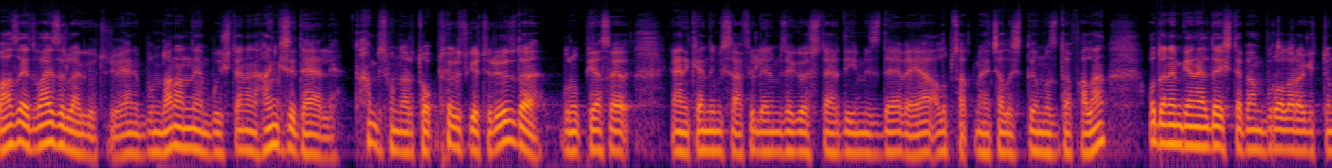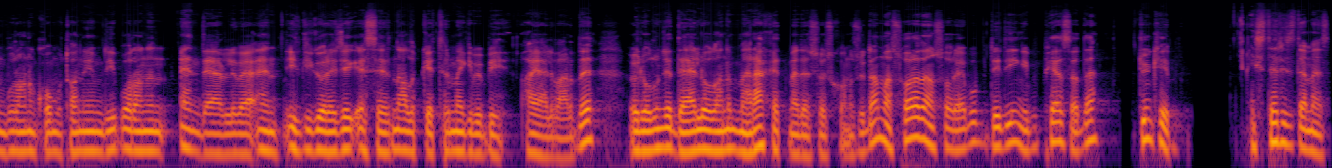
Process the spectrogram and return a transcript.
bazı advisor'lar götürüyor. Yani bundan anlayan bu işten hani hangisi değerli? Tam biz bunları topluyoruz götürüyoruz da bunu piyasaya yani kendi misafirlerimize gösterdiğimizde veya alıp satmaya çalıştığımızda falan o dönem genelde işte ben buralara gittim buranın komutanıyım deyip oranın en değerli ve en ilgi görecek eserini alıp getirme gibi bir hayal vardı. Öyle olunca değerli olanı merak etme de söz konusuydu ama sonradan sonraya bu dediğin gibi piyasada çünkü İster istemez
